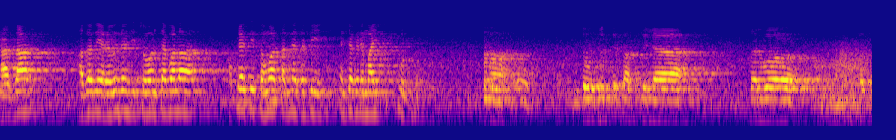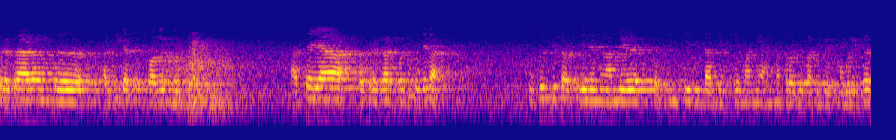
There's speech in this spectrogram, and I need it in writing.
खासदार आदरणीय रवींद्रजी चव्हाण साहेबाला आपल्याशी संवाद साधण्यासाठी त्यांच्याकडे माहीत सोडतो. इथं उपस्थित असलेल्या सर्व पत्रकारांचं हार्दिक असं स्वागत करतो. आजच्या या पत्रकार परिषदेला उपस्थित असलेले नांदेड दक्षिणचे जिल्हाध्यक्ष मान्य हनुमंतरावजी पाटील बेटमोगरेकर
